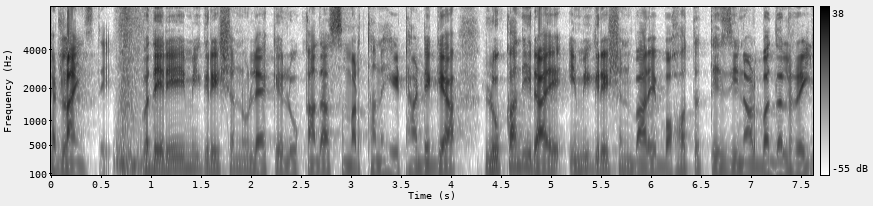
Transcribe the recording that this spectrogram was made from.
ਹੈਡਲਾਈਨਸ ਤੇ। ਵਧੇਰੇ ਇਮੀਗ੍ਰੇਸ਼ਨ ਨੂੰ ਲੈ ਕੇ ਲੋਕਾਂ ਦਾ ਸਮਰਥਨ ਹੇਠਾਂ ਡਿੱਗਿਆ। ਲੋਕਾਂ ਦੀ ਰਾਏ ਇਮੀਗ੍ਰੇਸ਼ਨ ਬਾਰੇ ਬਹੁਤ ਤੇਜ਼ੀ ਨਾਲ ਬਦਲ ਰਹੀ।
